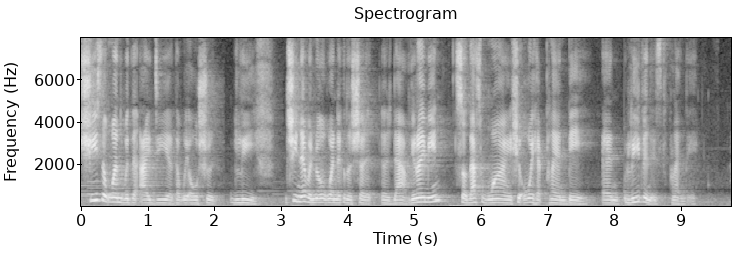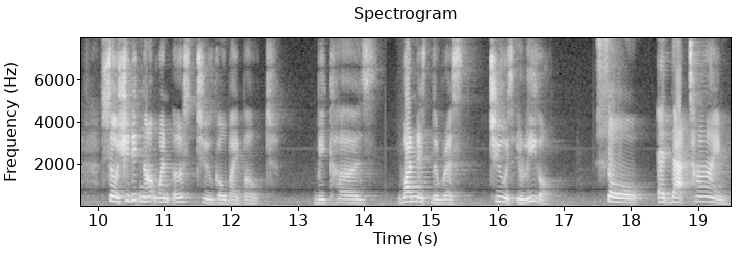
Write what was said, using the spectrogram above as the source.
She's the one with the idea that we all should leave. She never know when they're gonna shut it uh, down. You know what I mean? So that's why she always had plan B, and leaving is plan B. So she did not want us to go by boat because one is the risk, two is illegal. So at that time,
